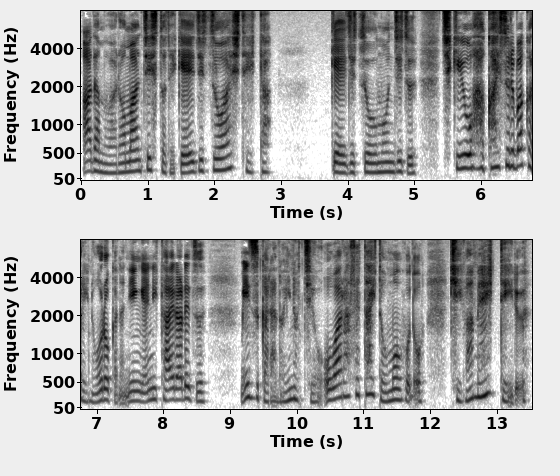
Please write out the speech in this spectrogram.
アダムはロマンチストで芸術を愛していた。芸術を重んじず、地球を破壊するばかりの愚かな人間に耐えられず、自らの命を終わらせたいと思うほど気がめいっている。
